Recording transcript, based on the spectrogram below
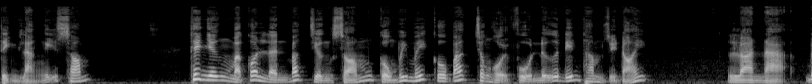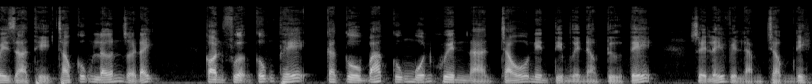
tình làng nghĩ xóm. Thế nhưng mà có lần bác trường xóm cùng với mấy cô bác trong hội phụ nữ đến thăm rồi nói Loan ạ, bây giờ thì cháu cũng lớn rồi đấy. Còn Phượng cũng thế, các cô bác cũng muốn khuyên là cháu nên tìm người nào tử tế rồi lấy về làm chồng đi.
